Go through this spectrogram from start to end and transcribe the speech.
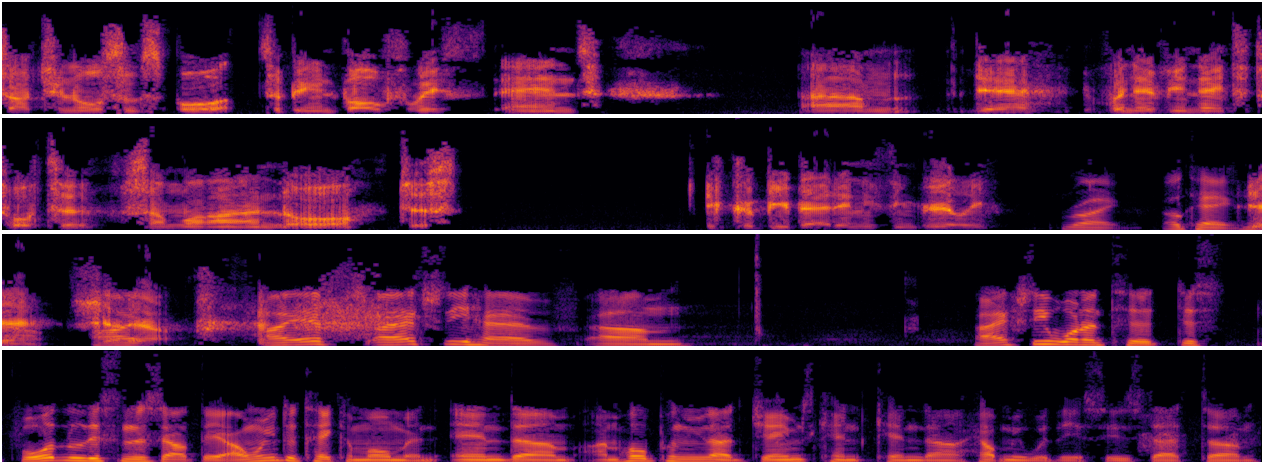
such an awesome sport to be involved with, and um, yeah, whenever you need to talk to someone or just it could be about anything really. Right. Okay. Yeah. Now, shout I. I, I actually have. Um, I actually wanted to just for the listeners out there, I want you to take a moment, and um, I'm hoping that James can can uh, help me with this. Is that um,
